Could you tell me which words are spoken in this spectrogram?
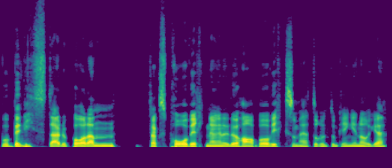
Hvor bevisst er du på den slags påvirkningene du har på virksomheter rundt omkring i Norge?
